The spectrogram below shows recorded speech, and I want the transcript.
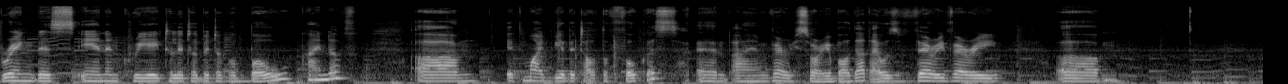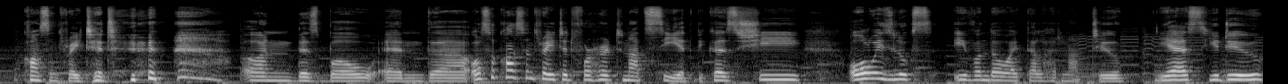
bring this in and create a little bit of a bow, kind of. Um, it might be a bit out of focus and I am very sorry about that. I was very, very um, concentrated on this bow and uh, also concentrated for her to not see it because she always looks even though I tell her not to. Yes, you do.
